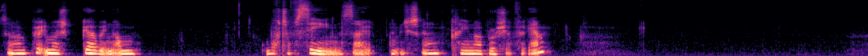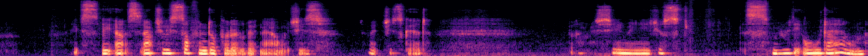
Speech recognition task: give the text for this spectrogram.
So I'm pretty much going on what I've seen. So I'm just going to clean my brush off again. It's it's actually softened up a little bit now, which is which is good. But I'm assuming you just smooth it all down.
